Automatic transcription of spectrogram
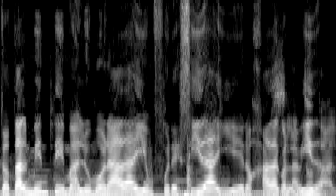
totalmente malhumorada y enfurecida y enojada con la vida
